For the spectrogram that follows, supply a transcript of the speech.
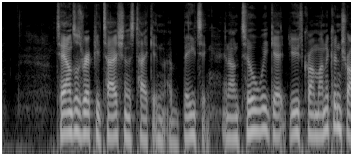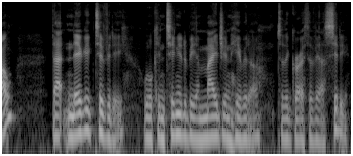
Townsville's reputation has taken a beating, and until we get youth crime under control, that negativity will continue to be a major inhibitor to the growth of our city.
